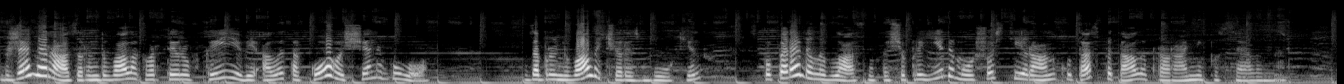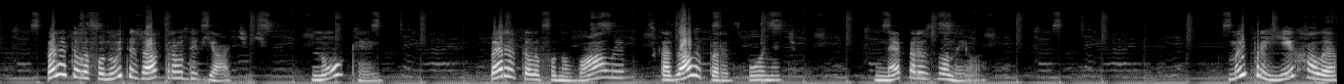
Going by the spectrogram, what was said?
Вже не раз орендувала квартиру в Києві, але такого ще не було. Забронювали через букінг, попередили власника, що приїдемо о 6 ранку та спитали про раннє поселення. Перетелефонуйте завтра о 9. Ну окей. Перетелефонували, сказали передзвонять. Не перезвонили. Ми приїхали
